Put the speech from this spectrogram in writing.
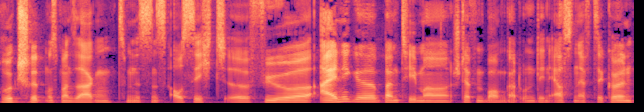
Rückschritt, muss man sagen, zumindest aus Sicht äh, für einige beim Thema Steffen Baumgart und den ersten FC Köln.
